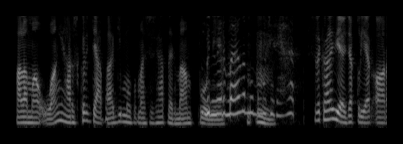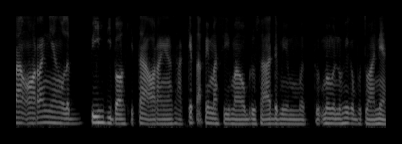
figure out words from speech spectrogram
Kalau mau uang ya harus kerja, apalagi mumpung masih sehat dan mampu. nih Bener ya. banget, mumpung masih sehat. Sekali diajak lihat orang-orang yang lebih di bawah kita, orang yang sakit tapi masih mau berusaha demi memenuhi kebutuhannya.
